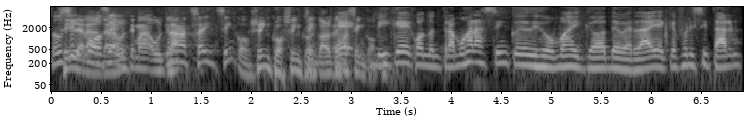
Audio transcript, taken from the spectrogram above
Son Sí, cinco de la, o de la seis. última, última La- seis, cinco. Cinco, cinco. Cinco, la última Eh, cinco. Vi que cuando entramos a las 5 yo dije, oh my God, de verdad, y hay que felicitar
